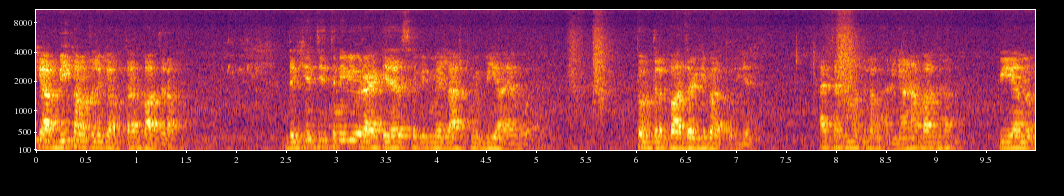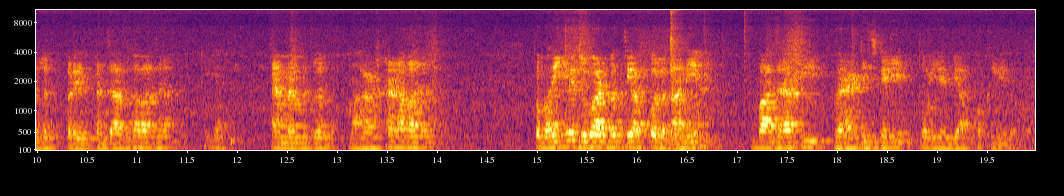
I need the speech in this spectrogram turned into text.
क्या बी का मतलब क्या होता है? बाजरा। देखिए, जितनी भी वैरायटी है, सभी में लास्ट में बी आया हुआ है। तो मतलब बाजरा की बात हो रही है। ऐसा तो मतलब हरियाणा बाजरा पी एम मतलब पंजाब का बाजरा ठीक है? एम एम मतलब महाराष्ट्र का बाजरा तो भाई ये जुगाड़ बत्ती आपको लगानी है बाजरा की वैरायटीज के लिए तो ये भी आपको क्लियर हो गया।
